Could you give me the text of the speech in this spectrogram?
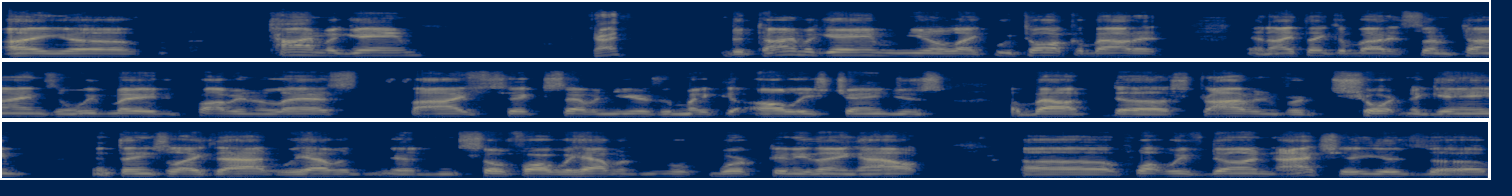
I uh, time a game. Okay. The time of game, you know, like we talk about it, and I think about it sometimes, and we've made probably in the last five, six, seven years, we make all these changes about uh, striving for shorten the game and things like that. We haven't, and so far, we haven't worked anything out. Uh, what we've done actually is uh,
